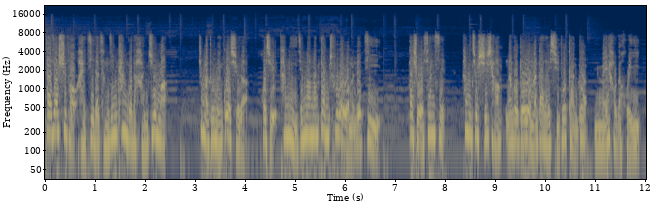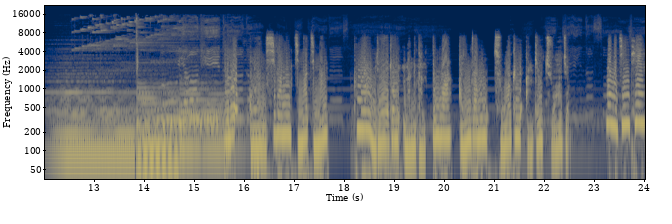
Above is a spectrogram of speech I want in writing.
大家是否还记得曾经看过的韩剧吗？这么多年过去了，或许他们已经慢慢淡出了我们的记忆，但是我相信，他们却时常能够给我们带来许多感动与美好的回忆。 우연히 비록 오랜 시간이 지났지만 분명 우리에게 많은 감동과 아름다운 추억을 안겨주어줘. 那么今天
